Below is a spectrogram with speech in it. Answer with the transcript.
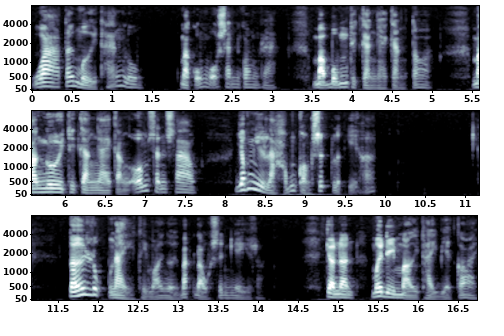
Qua tới 10 tháng luôn. Mà cũng không có sanh con ra. Mà bụng thì càng ngày càng to. Mà người thì càng ngày càng ốm xanh xao. Giống như là không còn sức lực gì hết. Tới lúc này thì mọi người bắt đầu sinh nghi rồi. Cho nên mới đi mời thầy về coi.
